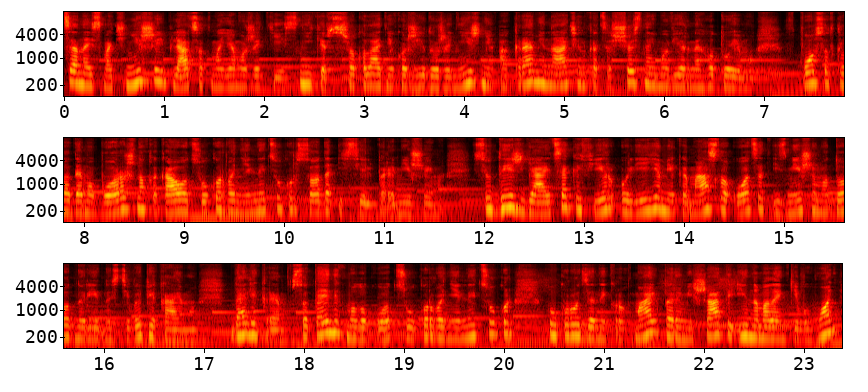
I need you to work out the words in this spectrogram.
Це найсмачніший пляцок в моєму житті. Снікерс, шоколадні коржі дуже ніжні, а крем і начинка це щось неймовірне. Готуємо. В посуд кладемо борошно, какао, цукор, ванільний цукор, сода і сіль. Перемішуємо. Сюди ж яйця, кефір, олія, м'яке масло, оцет і змішуємо до однорідності. Випікаємо. Далі крем, сотейник молоко, цукор, ванільний цукор, кукурудзяний крохмаль, перемішати і на маленький вогонь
